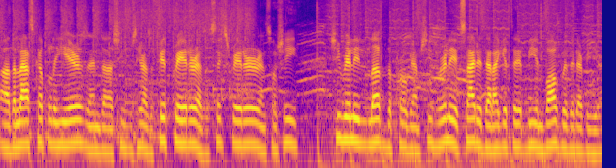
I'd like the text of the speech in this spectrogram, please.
uh, the last couple of years and uh, she was here as a fifth grader, as a sixth grader, and so she, she really loved the program. She's really excited that I get to be involved with it every year.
